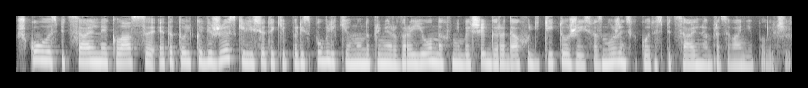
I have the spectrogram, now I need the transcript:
Школы, специальные классы – это только в Ижевске или все-таки по республике, ну, например, в районах, в небольших городах у детей тоже есть возможность какое-то специальное образование получить?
